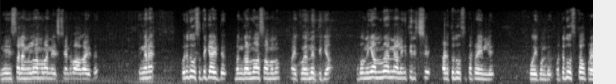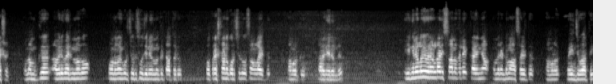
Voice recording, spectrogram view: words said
ഈ സ്ഥലങ്ങളിൽ നമ്മൾ അന്വേഷിച്ചതിന്റെ ഭാഗമായിട്ട് ഇങ്ങനെ ഒരു ദിവസത്തേക്കായിട്ട് ബംഗാളിൽ നിന്നും ആസാമിൽ നിന്നും മയക്കുമരുന്ന് എത്തിക്കുക. അതൊന്നെങ്കിൽ അന്ന് തന്നെ അല്ലെങ്കിൽ തിരിച്ച് അടുത്ത ദിവസത്തെ ട്രെയിനിൽ പോയിക്കൊണ്ട് ഒറ്റ ദിവസത്തെ ഓപ്പറേഷൻ നമുക്ക് അവർ വരുന്നതോ പോണതിനെ കുറിച്ച് ഒരു സൂചനയൊന്നും കിട്ടാത്തൊരു ഓപ്പറേഷനാണ് കുറച്ച് ദിവസങ്ങളായിട്ട് നമ്മൾക്ക് അറിഞ്ഞിരുന്നത്. ഇങ്ങനെയുള്ള വിവരങ്ങളുടെ അടിസ്ഥാനത്തിൽ കഴിഞ്ഞ ഒന്ന് രണ്ട് മാസമായിട്ട് നമ്മൾ റേഞ്ച് പാർട്ടി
